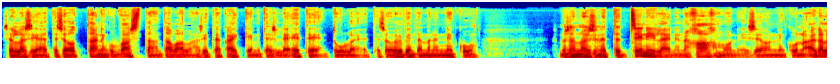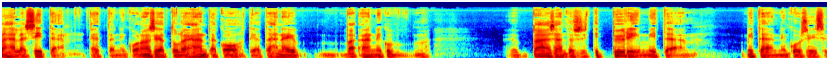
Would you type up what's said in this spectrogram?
sellaisia, että se ottaa niin kuin vastaan tavallaan sitä kaikkea, mitä sille eteen tulee. Että se on hyvin tämmöinen niin kuin, mä sanoisin, että zeniläinen hahmo, niin se on niin kuin aika lähellä sitä, että niin kuin asiat tulee häntä kohti, että hän ei hän niin kuin pääsääntöisesti pyri mitään mitään niin kuin siis,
